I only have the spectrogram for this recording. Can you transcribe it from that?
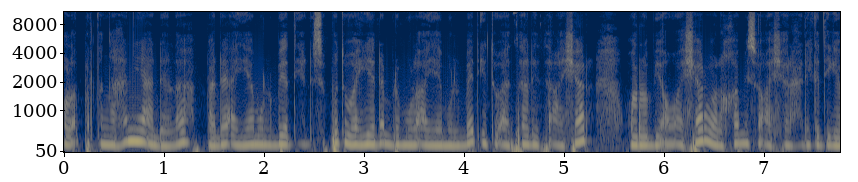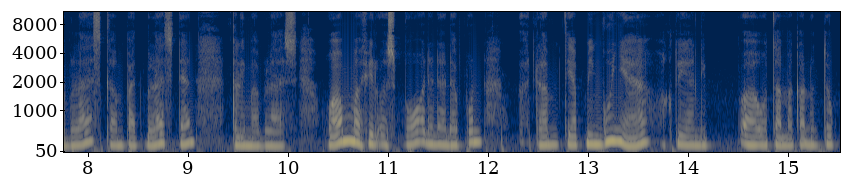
kalau pertengahannya adalah pada ayamul bait yang disebut wahiyah dan bermula ayamul bait itu adzalitsa asyar wa rabi'u asyar wal khamis asyar hari ke-13, ke-14 dan ke-15. Wa amma fil usbu dan adapun dalam tiap minggunya waktu yang diutamakan uh, untuk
